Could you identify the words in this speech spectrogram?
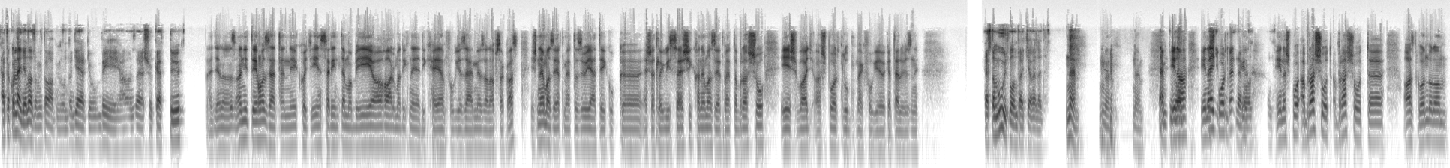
Hát akkor legyen az, amit Albi mondta, Gyergyó B az első kettő, legyen az. Annyit én hozzátennék, hogy én szerintem a BE a harmadik, negyedik helyen fogja zárni az alapszakaszt, és nem azért, mert az ő játékuk esetleg visszaesik, hanem azért, mert a Brassó és vagy a sportklub meg fogja őket előzni. Ezt a múlt mondhatja veled. Nem, nem, nem. nem tudom. Én a, én a sport... Benne van. Én a, sport, a Brassót, a Brassót azt gondolom,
